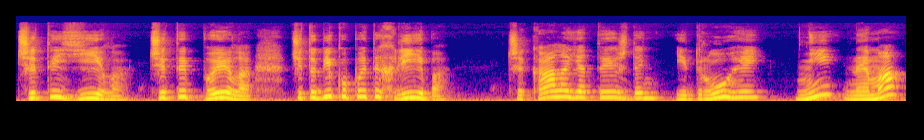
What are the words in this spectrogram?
чи ти їла, чи ти пила, чи тобі купити хліба. Чекала я тиждень і другий. Ні, нема.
